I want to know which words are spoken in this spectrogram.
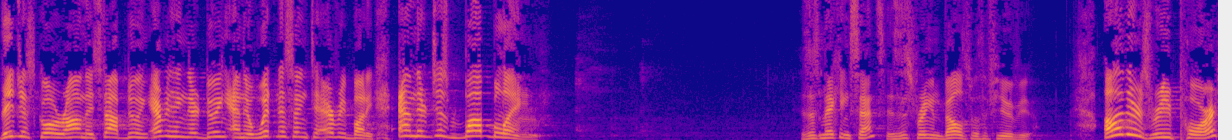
they just go around, they stop doing everything they're doing, and they're witnessing to everybody. And they're just bubbling. Is this making sense? Is this ringing bells with a few of you? Others report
